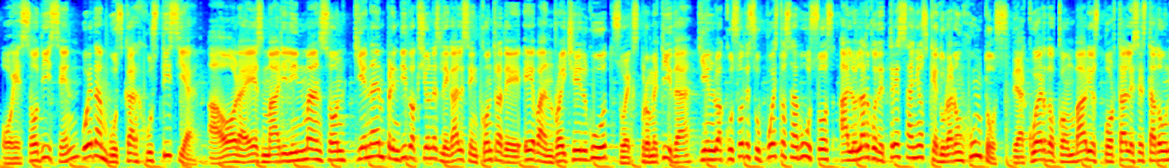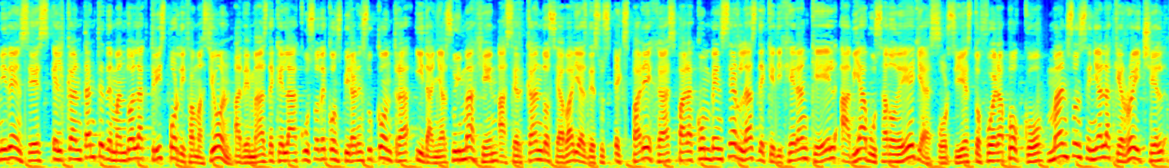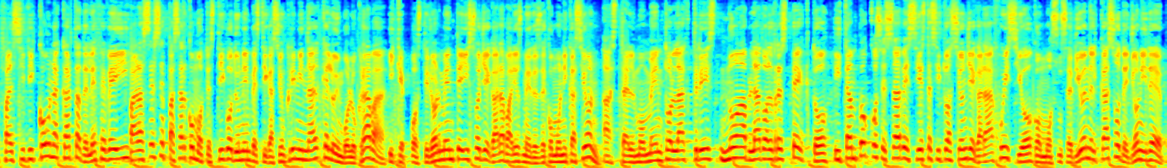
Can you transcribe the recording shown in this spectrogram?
o eso dicen, puedan buscar justicia. Ahora es Marilyn Manson quien ha emprendido acciones legales en contra de Evan Rachel Wood, su ex prometida, quien lo acusó de supuestos abusos a lo largo de tres años que duraron juntos. De acuerdo con varios portales estadounidenses, el cantante demandó a la actriz por difamación, además de que la acusó de conspirar en su contra y dañar su imagen, acercándose a varias de sus exparejas para convencerlas de que dijeran que él había abusado de ellas. Por si esto fuera poco, Manson señala que Rachel falsificó una carta del FBI para hacerse pasar como testigo de una investigación criminal que lo involucraba y que posteriormente hizo llegar a varios medios de comunicación. Hasta el momento la actriz no ha hablado al respecto y tampoco se sabe si esta situación llegará a juicio como sucedió en el caso de Johnny Depp.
